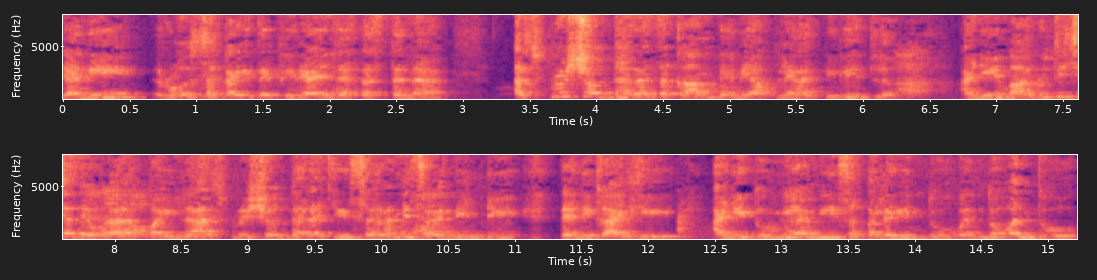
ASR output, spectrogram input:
त्यांनी रोज सकाळी ते फिरायला जात असताना अस्पृश्योद्धाराचं काम त्यांनी आपल्या हाती घेतलं. आणि मारुतीच्या देवळात पहिला अस्पृश्योद्धाराची सरमिसळ दिंडी त्यांनी काढली. आणि तुम्ही आम्ही सकल हिंदू बंधू बंधू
